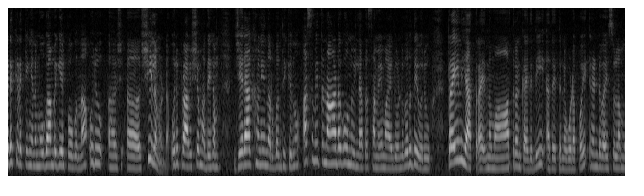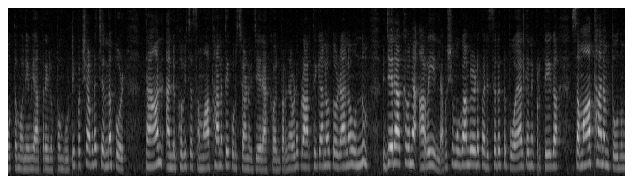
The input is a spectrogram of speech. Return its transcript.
ഇടയ്ക്കിടയ്ക്ക് ഇങ്ങനെ മൂകാംബികയിൽ പോകുന്ന ഒരു ശീലമുണ്ട്. ഒരു പ്രാവശ്യം അദ്ദേഹം വിജയരാഘവനെ നിർബന്ധിക്കുന്നു. ആ സമയത്ത് നാടകമൊന്നും ഇല്ലാത്ത സമയമായതുകൊണ്ട് വെറുതെ ഒരു ട്രെയിൻ യാത്ര എന്ന് മാത്രം കരുതി അദ്ദേഹത്തിന്റെ കൂടെ പോയി. രണ്ട് വയസ്സുള്ള മൂത്ത മോനെയും യാത്രയിലൊപ്പം കൂട്ടി. പക്ഷെ അവിടെ ചെന്നപ്പോൾ താൻ അനുഭവിച്ച സമാധാനത്തെക്കുറിച്ചാണ് വിജയരാഘവൻ പറഞ്ഞത്. അവിടെ പ്രാർത്ഥിക്കാനോ തൊഴാനോ ഒന്നും വിജയരാഘവന് അറിയില്ല. പക്ഷെ മൂകാംബികയുടെ പരിസരത്ത് പോയാൽ തന്നെ പ്രത്യേക സമാധാനം തോന്നും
